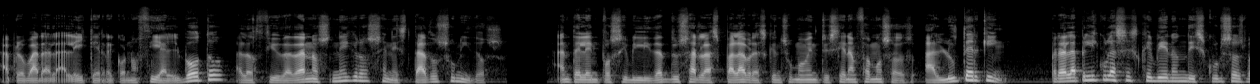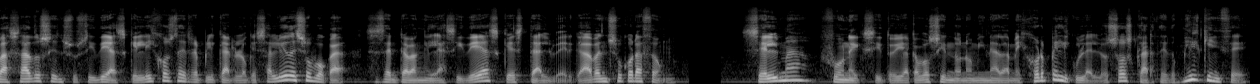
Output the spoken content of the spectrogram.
aprobara la ley que reconocía el voto a los ciudadanos negros en Estados Unidos. Ante la imposibilidad de usar las palabras que en su momento hicieran famosos a Luther King, para la película se escribieron discursos basados en sus ideas que, lejos de replicar lo que salió de su boca, se centraban en las ideas que éste albergaba en su corazón. Selma fue un éxito y acabó siendo nominada a Mejor Película en los Oscars de 2015.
